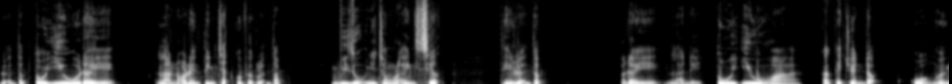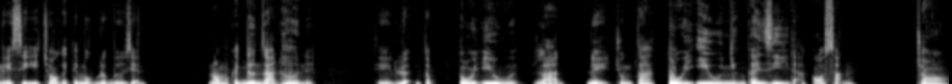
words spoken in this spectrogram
luyện tập tối ưu ở đây ấy, là nói đến tính chất của việc luyện tập. Ví dụ như trong loại hình siếc thì luyện tập ở đây ấy, là để tối ưu hóa các cái chuyển động của người nghệ sĩ cho cái tiết mục được biểu diễn. Nói một cách đơn giản hơn ấy thì luyện tập tối ưu ấy là để chúng ta tối ưu những cái gì đã có sẵn cho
